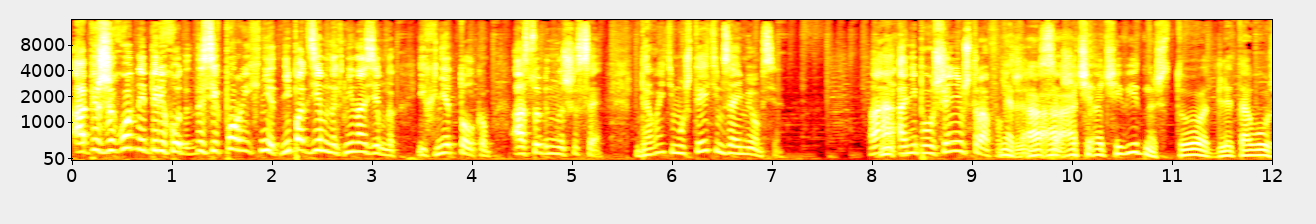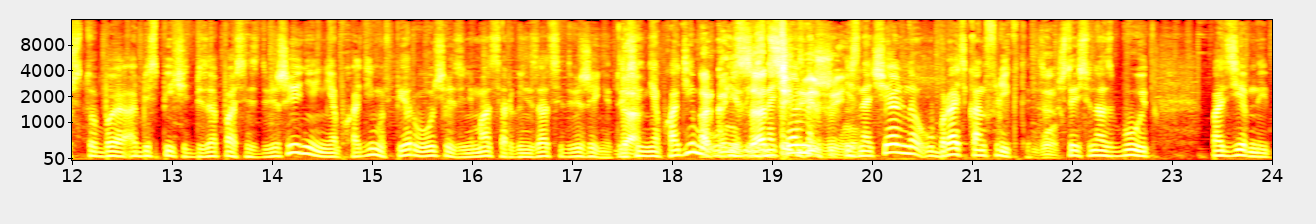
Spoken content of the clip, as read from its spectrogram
а пешеходные переходы до сих пор их нет, ни подземных, ни наземных, их нет толком, особенно на шоссе. Давайте, может, этим займемся. А, Нет. а не повышением штрафов? Нет, а- а- Саша? оч- очевидно, что для того, чтобы обеспечить безопасность движения, необходимо в первую очередь заниматься организацией движения. То Да. есть необходимо изначально, движения. изначально убрать конфликты. Да. Что если у нас будет подземный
